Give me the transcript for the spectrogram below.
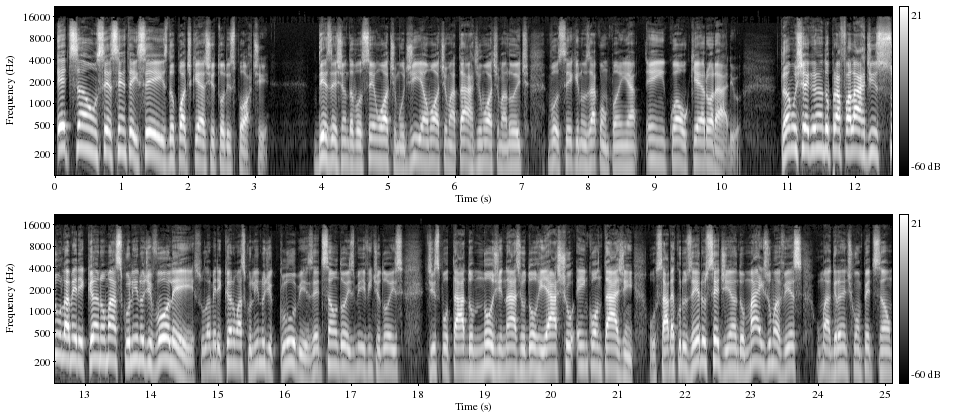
edição 66 do podcast Todo Esporte. Desejando a você um ótimo dia, uma ótima tarde, uma ótima noite, você que nos acompanha em qualquer horário. Estamos chegando para falar de Sul-Americano Masculino de Vôlei, Sul-Americano Masculino de Clubes, edição 2022, disputado no ginásio do Riacho, em Contagem. O Sada Cruzeiro sediando mais uma vez uma grande competição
